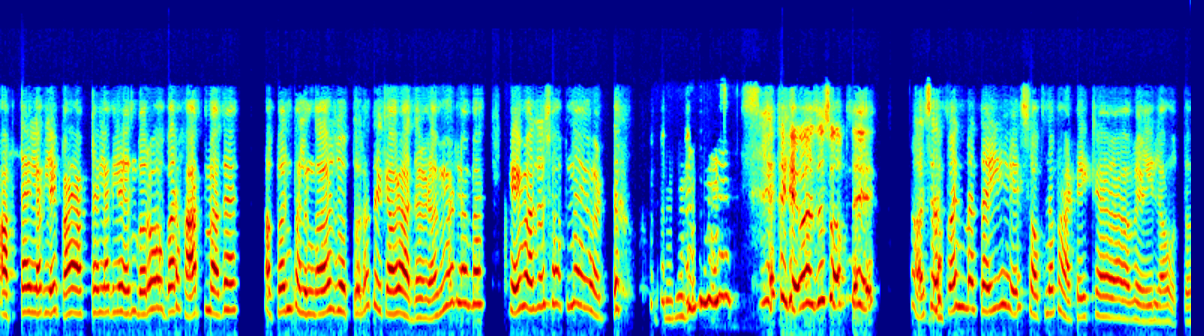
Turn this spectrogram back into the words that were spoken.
आपटायला लागले पाय आपटायला लागले आणि बरोबर हात माझा आपण पलंगावर झोपतो ना त्याच्यावर आदळला. मी म्हटलं बा हे माझं स्वप्न आहे वाटतं. हे माझं स्वप्न आहे. असं पण ताई हे स्वप्न पहाटेच्या वेळेला होतं.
